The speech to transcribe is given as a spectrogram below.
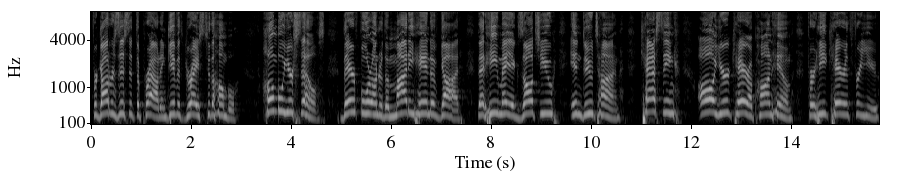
For God resisteth the proud and giveth grace to the humble. Humble yourselves, therefore, under the mighty hand of God, that he may exalt you in due time, casting all your care upon him, for he careth for you.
